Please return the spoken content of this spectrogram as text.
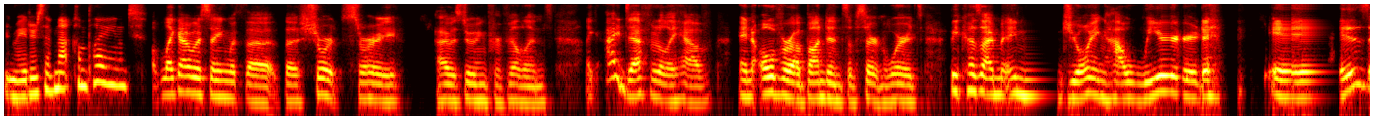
And readers have not complained. Like I was saying with the the short story I was doing for villains, like I definitely have an overabundance of certain words because I'm enjoying how weird is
